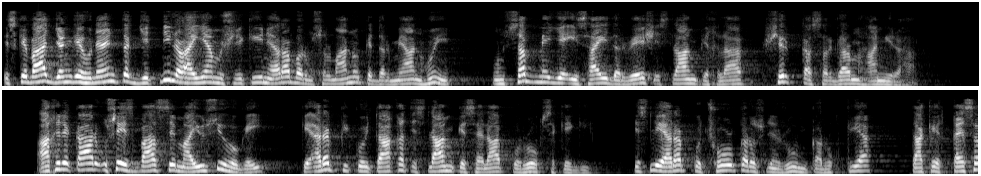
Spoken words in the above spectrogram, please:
اس کے بعد جنگ ہنین تک جتنی لڑائیاں مشرقین عرب اور مسلمانوں کے درمیان ہوئیں، ان سب میں یہ عیسائی درویش اسلام کے خلاف شرک کا سرگرم حامی رہا۔ آخر کار اسے اس بات سے مایوسی ہو گئی کہ عرب کی کوئی طاقت اسلام کے سیلاب کو روک سکے گی۔ اس لیے عرب کو چھوڑ کر اس نے روم کا رخ کیا تاکہ قیصر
